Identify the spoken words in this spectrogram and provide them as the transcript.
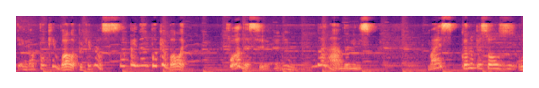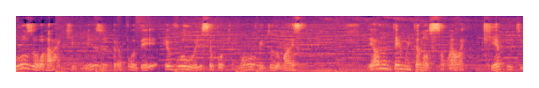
pegar Pokébola. Porque, meu, você tá pegando Pokébola. Foda-se, não, dá nada nisso. Mas quando o pessoal usa o hack mesmo para poder evoluir seu Pokémon e tudo mais, e ela não tem muita noção. Ela quer porque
